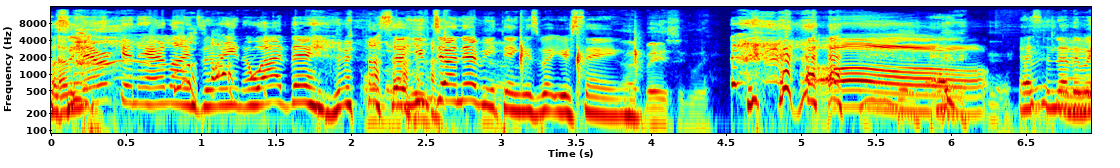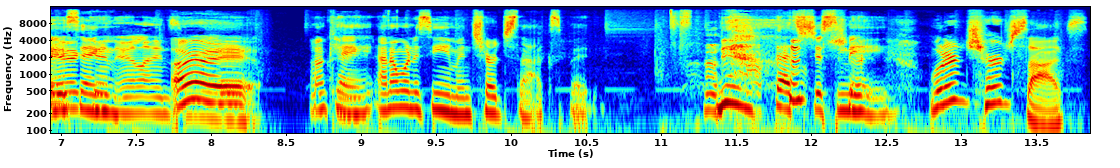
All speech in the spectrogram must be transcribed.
American Airlines Arena. Why there? On the So you've roof. done everything, is what you're saying. Uh, basically. Oh. That's another way of saying. American saying. Airlines All Arena. right. Okay, I don't want to see him in church socks, but that's just me. What are church socks?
